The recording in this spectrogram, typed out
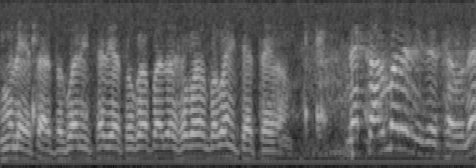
હું લે ભગવાન ઈચ્છા થયા છોકરા પાછા છોકરા ભગવાન ઈચ્છા થયા ને કર્મ ને લીધે થયું ને?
